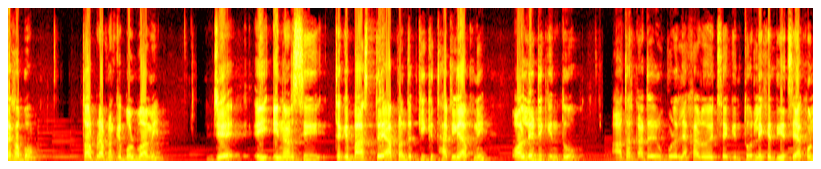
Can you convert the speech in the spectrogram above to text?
দেখাবো। তারপরে আপনাকে বলব আমি যে এই এনআরসি থেকে বাঁচতে আপনাদের কি কি থাকলে আপনি অলরেডি কিন্তু আধার কার্ডের উপরে লেখা রয়েছে, কিন্তু লিখে দিয়েছে এখন।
